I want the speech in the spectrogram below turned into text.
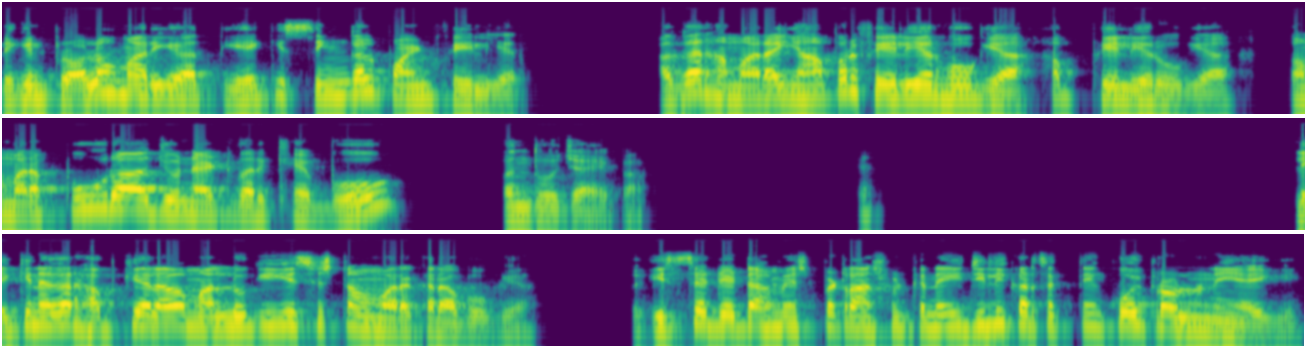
लेकिन प्रॉब्लम हमारी आती है कि सिंगल पॉइंट फेलियर, अगर हमारा यहाँ पर फेलियर हो गया, हब फेलियर हो गया तो हमारा पूरा जो नेटवर्क है वो बंद हो जाएगा। लेकिन अगर हब के अलावा मान लो कि ये सिस्टम हमारा खराब हो गया तो इससे डेटा हमें इस पर ट्रांसमिट करना इजीली कर सकते हैं, कोई प्रॉब्लम नहीं आएगी।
